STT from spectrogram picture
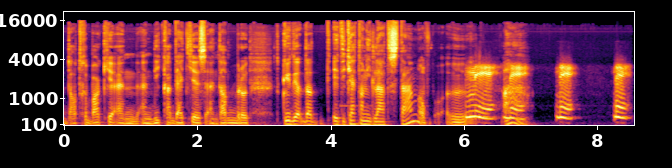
dat gebakje en, en die kadetjes en dat brood... Kun je dat etiket dan niet laten staan? Of, nee, ah. nee, nee, nee.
